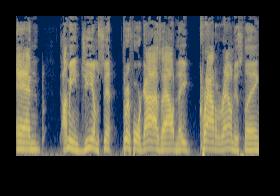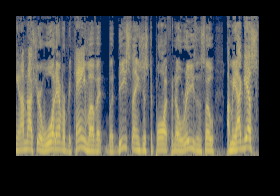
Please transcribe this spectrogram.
And I mean, GM sent three or four guys out and they crowded around this thing and I'm not sure whatever became of it, but these things just deployed for no reason. So, I mean, I guess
